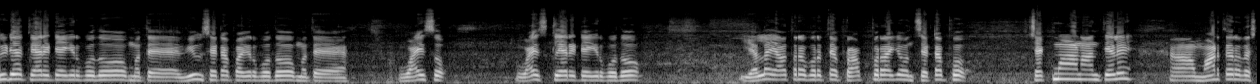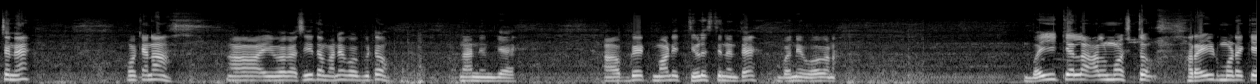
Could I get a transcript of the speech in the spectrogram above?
ವಿಡಿಯೋ ಕ್ಲಾರಿಟಿ ಆಗಿರ್ಬೋದು, ಮತ್ತು ವ್ಯೂ ಸೆಟಪ್ ಆಗಿರ್ಬೋದು, ಮತ್ತು ವಾಯ್ಸು ವಾಯ್ಸ್ ಕ್ಲಾರಿಟಿ ಆಗಿರ್ಬೋದು ಎಲ್ಲ ಯಾವ ಥರ ಬರುತ್ತೆ? ಪ್ರಾಪರಾಗಿ ಒಂದು ಸೆಟಪ್ಪು ಚೆಕ್ ಮಾಡೋಣ ಅಂಥೇಳಿ ಮಾಡ್ತಾ ಇರೋದು ಅಷ್ಟೇ ಓಕೆನಾ ಇವಾಗ ಸೀದಾ ಮನೆಗೆ ಹೋಗ್ಬಿಟ್ಟು ನಾನು ನಿಮಗೆ ಅಪ್ಡೇಟ್ ಮಾಡಿ ತಿಳಿಸ್ತೀನಂತೆ. ಬನ್ನಿ, ಹೋಗೋಣ. ಬೈಕೆಲ್ಲ ಆಲ್ಮೋಸ್ಟ್ ರೈಡ್ ಮಾಡೋಕ್ಕೆ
